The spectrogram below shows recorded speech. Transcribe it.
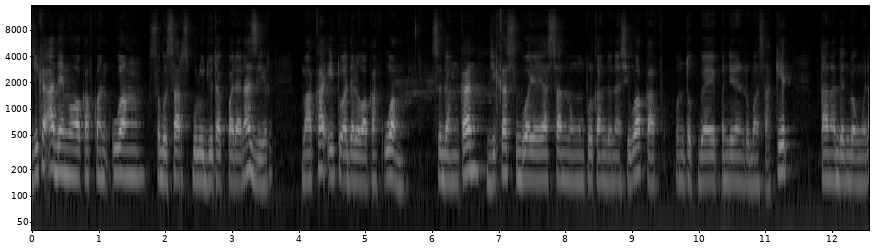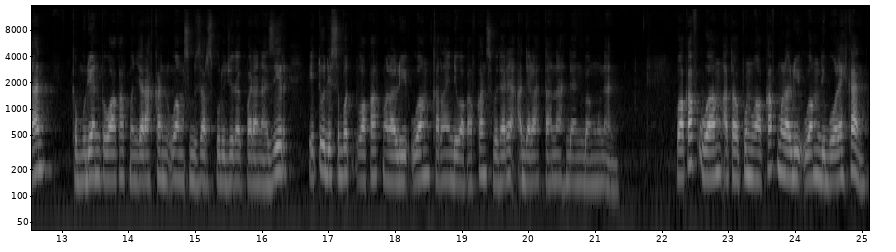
Jika ada yang mewakafkan uang sebesar 10 juta kepada nazir, maka itu adalah wakaf uang. Sedangkan jika sebuah yayasan mengumpulkan donasi wakaf untuk biaya pendirian rumah sakit, tanah dan bangunan, kemudian pewakaf menyerahkan uang sebesar 10 juta kepada nazir, itu disebut wakaf melalui uang karena yang diwakafkan sebenarnya adalah tanah dan bangunan. Wakaf uang ataupun wakaf melalui uang dibolehkan,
